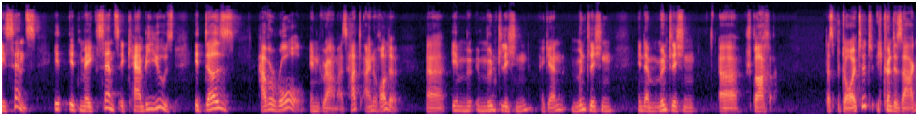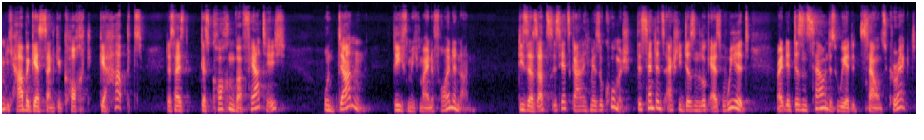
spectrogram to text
a sense. It, it makes sense. It can be used. It does have a role in grammar. Es hat eine Rolle äh, im, im, mündlichen, again, mündlichen, in der mündlichen äh, Sprache. Das bedeutet, ich könnte sagen, ich habe gestern gekocht gehabt. Das heißt, das Kochen war fertig und dann rief mich meine Freundin an. Dieser Satz ist jetzt gar nicht mehr so komisch. This sentence actually doesn't look as weird, right? It doesn't sound as weird. It sounds correct.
